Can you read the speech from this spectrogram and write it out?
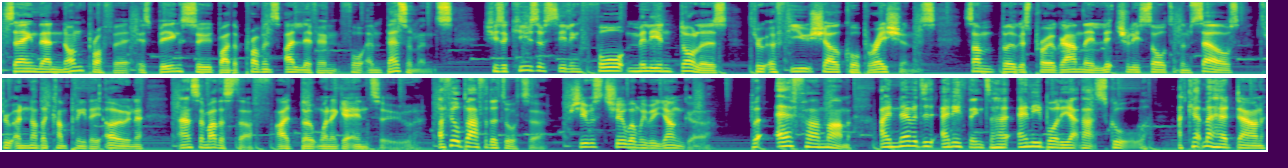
saying their non profit is being sued by the province I live in for embezzlements She's accused of stealing $4 million through a few shell corporations, some bogus program they literally sold to themselves through another company they own, and some other stuff I don't want to get into. I feel bad for the daughter. She was chill when we were younger. But F her mum, I never did anything to hurt anybody at that school. I kept my head down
